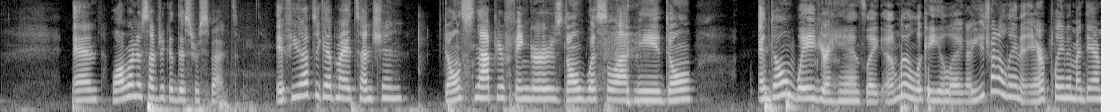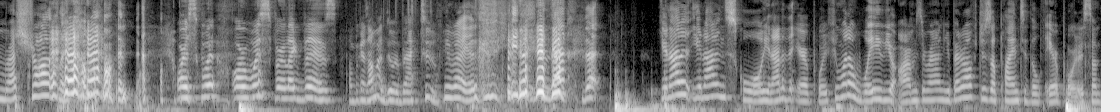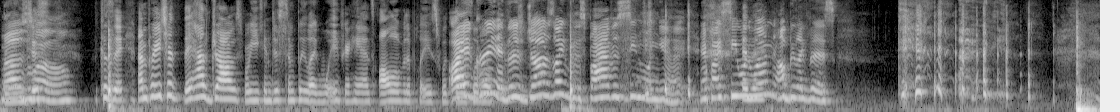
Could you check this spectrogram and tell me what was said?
And while we're on the subject of disrespect, if you have to get my attention, don't snap your fingers, don't whistle at me, don't and don't wave your hands like I'm gonna look at you like, are you trying to land an airplane in my damn restaurant? Like, come on now. Or squi- or whisper like this oh, because I'm gonna do it back too. You're right. that that you're not you're not in school. You're not at the airport. If you want to wave your arms around, you're better off just applying to the airport or something. Might as Just- well. Because they, I'm pretty sure they have jobs where you can just simply like wave your hands all over the place with. I agree. little- There's jobs like this, but I haven't seen one yet. If I see one then- run, I'll be like this.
